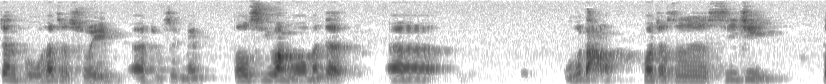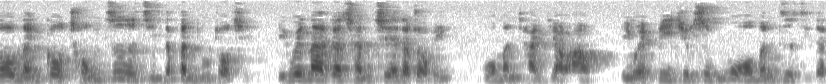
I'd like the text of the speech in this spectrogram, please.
政府或者谁呃组织里面都希望我们的呃舞蹈或者是戏剧都能够从自己的本土做起，因为那个承接的作品我们才骄傲，因为毕竟是我们自己的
